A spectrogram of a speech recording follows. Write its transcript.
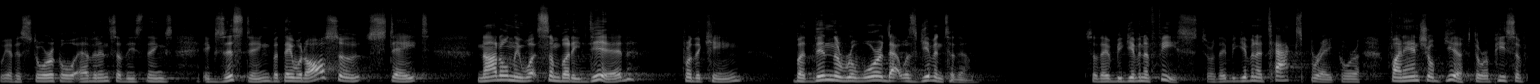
We have historical evidence of these things existing, but they would also state not only what somebody did for the king, but then the reward that was given to them. So they'd be given a feast, or they'd be given a tax break, or a financial gift, or a piece of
